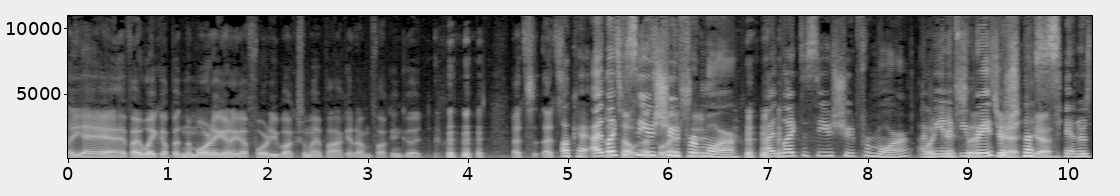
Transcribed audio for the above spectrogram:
Oh yeah, yeah, yeah. If I wake up in the morning and I got forty bucks in my pocket, I'm fucking good. that's that's Okay, I'd like that's to how- see you that's what I shoot for more. I'd like to see you shoot for more. I Like mean, I if you said, raise your yeah, yeah. standards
